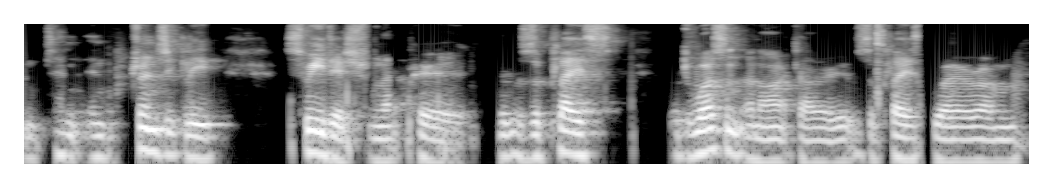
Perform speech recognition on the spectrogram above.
intrinsically Swedish from that period. It was a place which wasn't an art gallery. It was a place where um,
